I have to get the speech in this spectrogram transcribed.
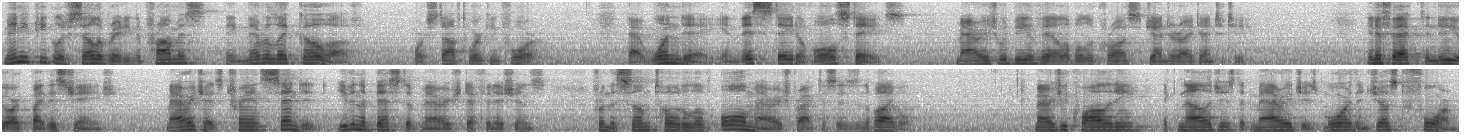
Many people are celebrating the promise they never let go of or stopped working for. That one day, in this state of all states, marriage would be available across gender identity. In effect, in New York, by this change, marriage has transcended even the best of marriage definitions from the sum total of all marriage practices in the Bible. Marriage equality acknowledges that marriage is more than just form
